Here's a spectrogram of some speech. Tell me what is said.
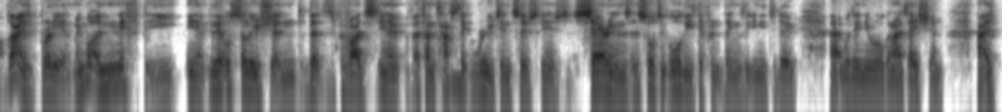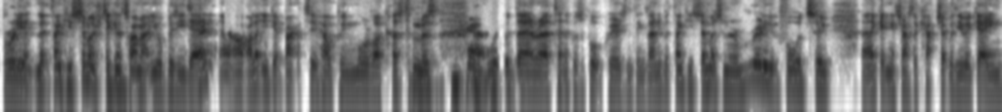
Oh, that is brilliant. I mean, what a nifty, you know, little solution that provides, you know, a fantastic route into you know, sharing and, and sorting all these different things that you need to do uh, within your organization. That is brilliant. Look, thank you so much for taking the time out of your busy day. Uh, I'll, I'll, let you get back to helping more of our customers uh, with, with, their uh, technical support queries and things, Andy. But thank you so much, and I really look forward to uh, getting a chance to catch up with you again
